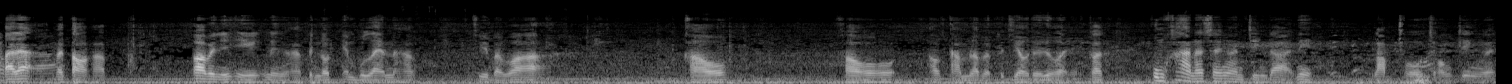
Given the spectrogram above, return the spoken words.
บ ไปแล้วไปต่อครับ ก็เป็นอีกอีกหนึ่งนะครับ เป็นรถเอมบูเลนนะครับ ที่แบบว่า เขาเขาเอาทำแล้วแบบไปเที่ยวด้วยด้วยก็คุ้มค่านะใช้งานจริงได้นี่หลับโชว์จองจริงเลย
